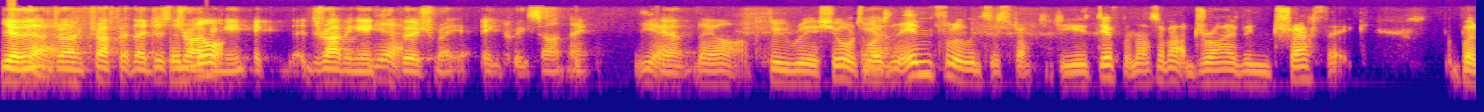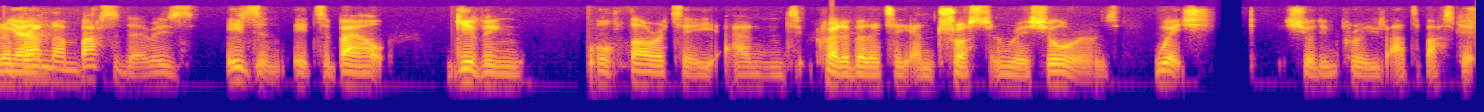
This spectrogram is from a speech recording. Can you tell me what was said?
Yeah, they're Yeah. not driving traffic. They're just They're driving a- driving a Yeah. conversion rate increase, aren't they? Yeah, Yeah. they are through reassurance. Whereas Yeah. an influencer strategy is different. That's about driving traffic. But a brand ambassador is isn't. It's about giving authority and credibility and trust and reassurance, which should improve add to basket.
